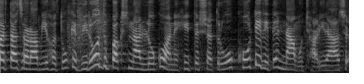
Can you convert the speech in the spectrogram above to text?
કરતા જણાવ્યું હતું કે વિરોધ પક્ષના લોકો અને હિત શત્રુઓ ખોટી રીતે નામ ઉછાળી રહ્યા છે.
